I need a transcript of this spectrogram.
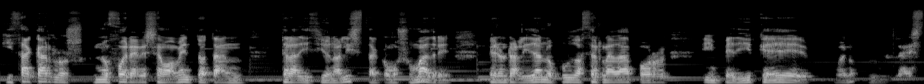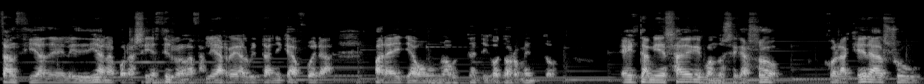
Quizá Carlos no fuera en ese momento tan tradicionalista como su madre, pero en realidad no pudo hacer nada por impedir que bueno, la estancia de Lady Diana, por así decirlo, en la familia real británica fuera para ella un auténtico tormento. Él también sabe que cuando se casó con la que era su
